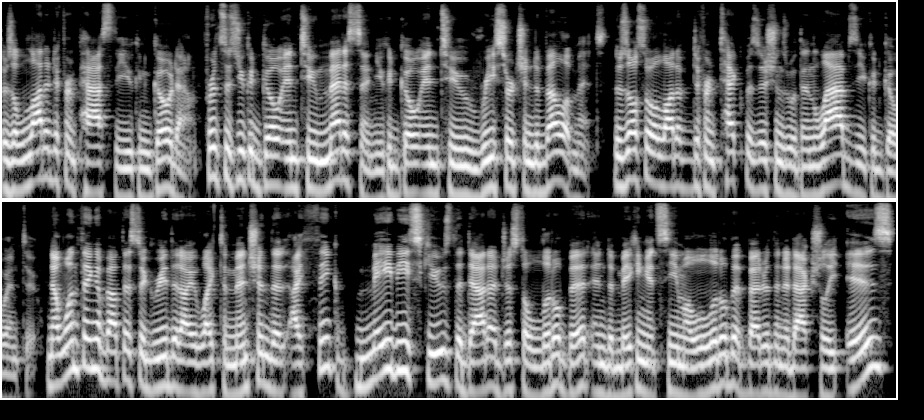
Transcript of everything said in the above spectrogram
There's a lot of different paths that you can go down. For instance, you could go into medicine, you could go into research and development. There's also a lot of different tech positions within labs you could go into. Now, one thing about this degree that I like to mention that I think maybe skews the data just a little bit into making it seem a little bit better than it actually is,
